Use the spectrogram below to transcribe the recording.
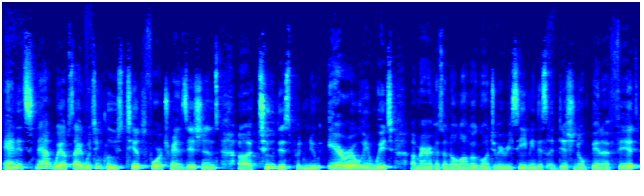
and its SNAP website, which includes tips for transitions uh, to this new era in which Americans are no longer going to be receiving this additional benefit.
